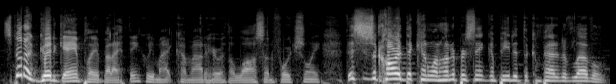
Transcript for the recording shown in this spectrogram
it's been a good gameplay, but I think we might come out of here with a loss, unfortunately. This is a card that can 100% compete at the competitive level.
